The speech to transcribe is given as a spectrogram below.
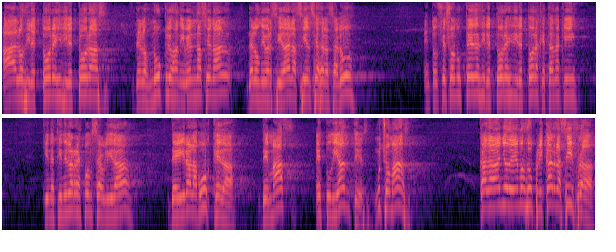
a los directores y directoras de los núcleos a nivel nacional de la Universidad de las Ciencias de la Salud, entonces son ustedes, directores y directoras que están aquí, quienes tienen la responsabilidad de ir a la búsqueda de más estudiantes, mucho más. Cada año debemos duplicar la cifra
